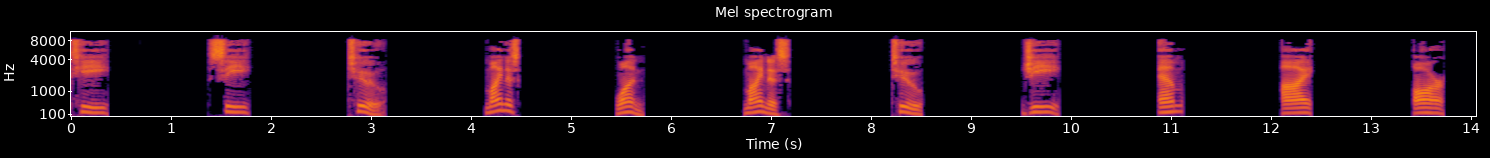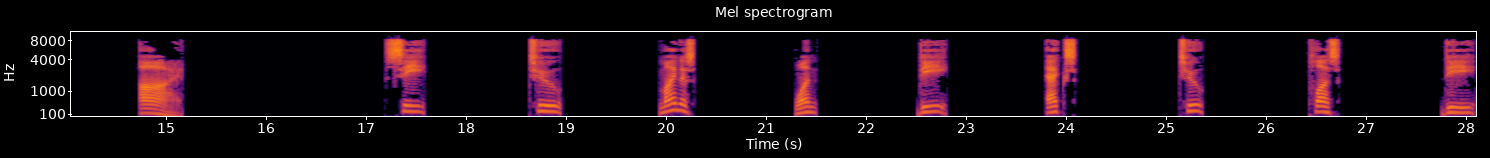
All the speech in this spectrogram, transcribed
t c 2 minus 1 minus 2 g m i r i c 2 minus 1 d x 2 plus d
